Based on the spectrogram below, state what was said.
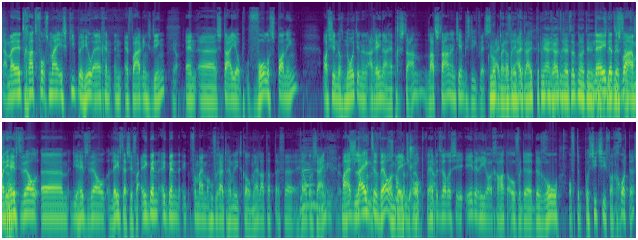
Ja, maar het gaat volgens mij is keeper heel erg een, een ervaringsding. Ja. En eh, sta je op volle spanning als je nog nooit in een arena hebt gestaan, laat staan een Champions League wedstrijd. Klopt, maar dat Of een heeft uit- Ruiter ook Ja, Ruiter toch? heeft ook nooit in een Nee, Champions dat is League waar, maar die wedstrijd heeft wel, ehm, die heeft wel leeftijdservaring. Ik ben, ik ben, ik, van mij hoeft Ruiter helemaal niet te komen, hè. laat dat even helder nee, zijn. nee, maar het lijkt er wel we een beetje wel, op. We ja. hebben het wel eens eerder hier al gehad over de, de rol of de positie van Gorter.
